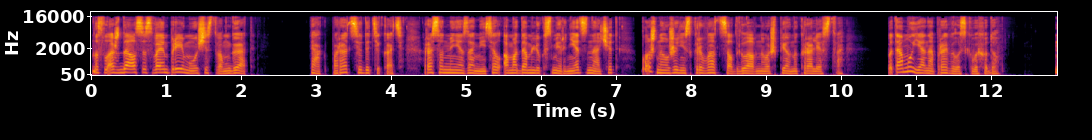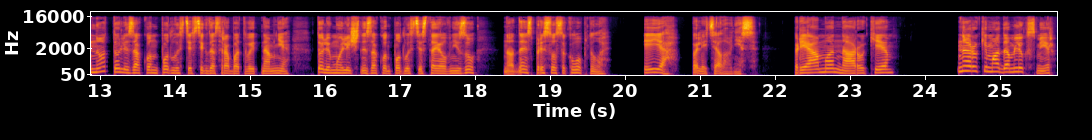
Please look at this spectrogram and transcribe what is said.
Наслаждался своим преимуществом, гад. Так, пора отсюда текать. Раз он меня заметил, а мадам Люксмир нет, значит, можно уже не скрываться от главного шпиона королевства. Потому я направилась к выходу. Но то ли закон подлости всегда срабатывает на мне, то ли мой личный закон подлости стоял внизу, но одна из присосок лопнула. И я полетела вниз. Прямо на руки... На руки мадам Люксмир.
